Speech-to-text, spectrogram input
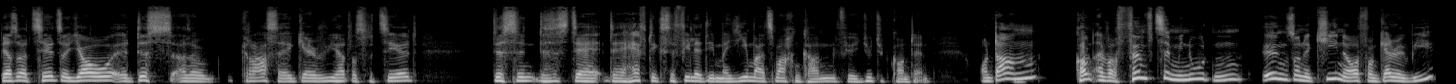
der so erzählt, so, yo, äh, das, also krass, ey, Gary Vee hat was erzählt. Das sind, das ist der, der heftigste Fehler, den man jemals machen kann für YouTube-Content. Und dann kommt einfach 15 Minuten irgend so eine Keynote von Gary Vee.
